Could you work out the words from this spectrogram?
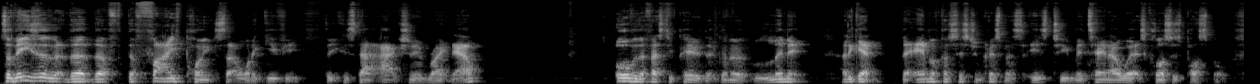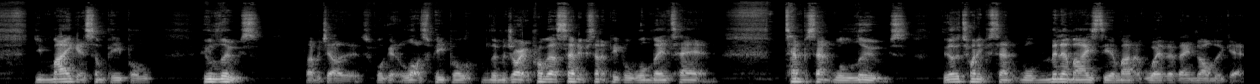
So these are the, the, the, the five points that I want to give you that you can start actioning right now over the festive period that are going to limit. And again, the aim of consistent Christmas is to maintain our weight as close as possible. You might get some people who lose. Me tell you, we'll get lots of people. The majority, probably about seventy percent of people, will maintain. Ten percent will lose. The other twenty percent will minimise the amount of weight that they normally gain.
